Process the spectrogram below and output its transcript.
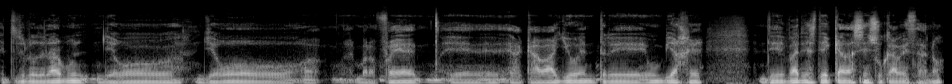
el título del álbum llegó llegó bueno fue a caballo entre un viaje de varias décadas en su cabeza no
